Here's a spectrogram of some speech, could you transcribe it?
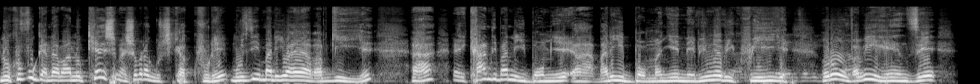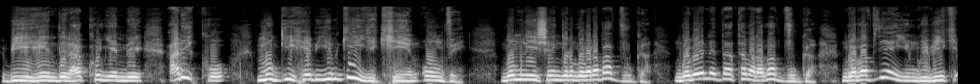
Ni ukuvuga ni abantu kenshi bashobora gushika kure mu by'imana iba yababwiye ah, eh, kandi banibomye ah, bariboma nyine bimwe bikwiye. Urumva bihenze bihendera ko nyine ariko mu gihe bibwiye ikintu umve ngo mu ishengero ngo barabavuga ngo bene data barabavuga ngo ababyeyi ngo ibiki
